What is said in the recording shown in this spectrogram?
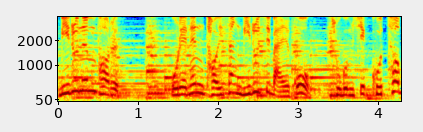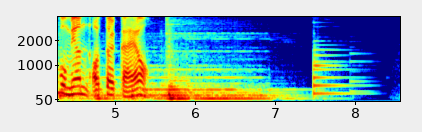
미루는 버릇. 올해는 더 이상 미루지 말고 조금씩 고쳐보면 어떨까요?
